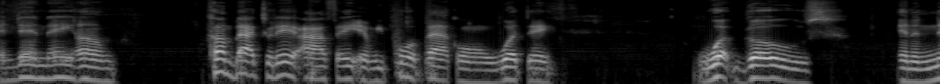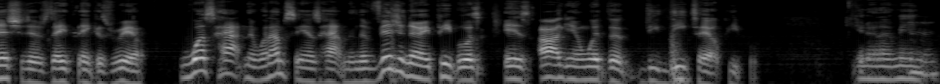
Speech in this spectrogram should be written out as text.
and then they um come back to their IFA and report back on what they what goes and initiatives they think is real. What's happening? What I'm seeing is happening. The visionary people is is arguing with the the detail people. You know what I mean? Mhm.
